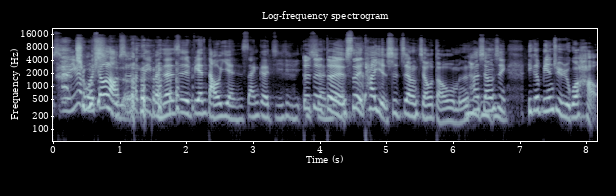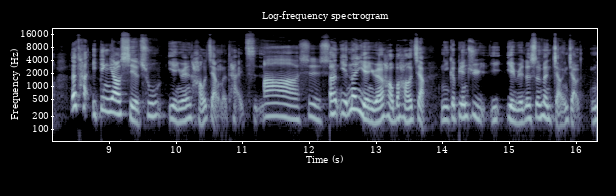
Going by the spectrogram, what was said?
是因为国修老师他自己本身是编导演三个集体，对对对，所以他也是这样教导我们的。他相信一个编剧如果好，那他一定要写出演员好讲的台词啊。是是，呃，那演员好不好讲？你一个编剧以演员的身份讲一讲，你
